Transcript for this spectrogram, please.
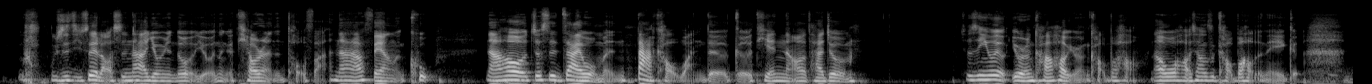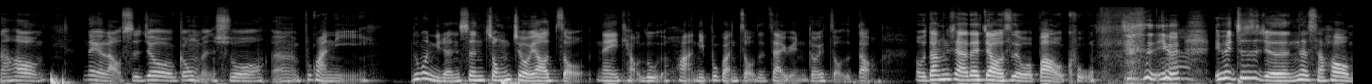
五十几岁老师，那他永远都有那个挑染的头发，那他非常的酷。然后就是在我们大考完的隔天，然后他就就是因为有人考好，有人考不好，然后我好像是考不好的那一个，然后那个老师就跟我们说，嗯、呃，不管你如果你人生终究要走那一条路的话，你不管走的再远，你都会走得到。我当下在教室，我爆哭，就是因为因为就是觉得那时候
